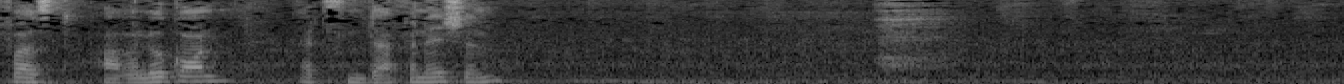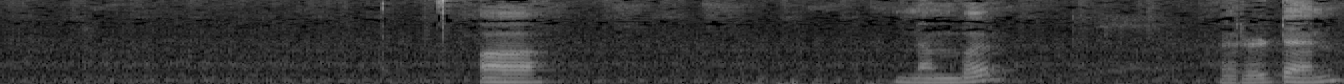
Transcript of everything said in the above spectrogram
First have a look on its definition a number written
